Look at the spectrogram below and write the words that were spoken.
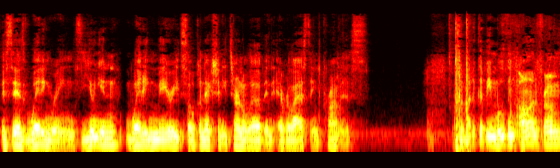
It says wedding rings, union, wedding, married, soul connection, eternal love, and everlasting promise. Somebody could be moving on from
